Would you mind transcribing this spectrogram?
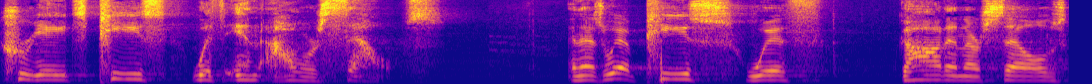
creates peace within ourselves. And as we have peace with God and ourselves,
